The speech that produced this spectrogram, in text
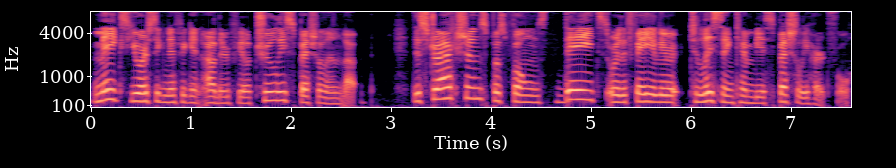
makes your significant other feel truly special and loved. Distractions, postponed dates, or the failure to listen can be especially hurtful.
